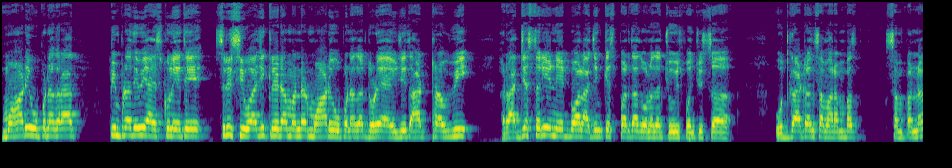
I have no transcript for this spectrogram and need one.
मोहाडी उपनगरात पिंपळादेवी हायस्कूल येथे श्री शिवाजी क्रीडा मंडळ मोहाडी उपनगर धुळे आयोजित अठरावी राज्यस्तरीय नेटबॉल अजिंक्य स्पर्धा दोन हजार चोवीस पंचवीसचं उद्घाटन समारंभ संपन्न.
